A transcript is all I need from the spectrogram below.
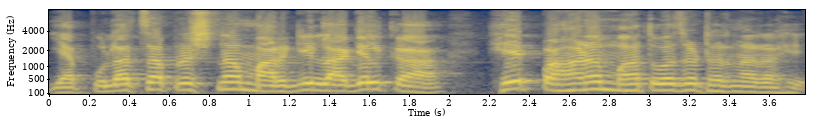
या पुलाचा प्रश्न मार्गी लागेल का हे पाहणं महत्त्वाचं ठरणार आहे.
